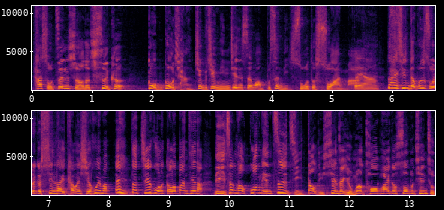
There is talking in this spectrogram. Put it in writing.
他所争取的刺客。够不够强，具不具民间声望，不是你说的算嘛？对啊，赖清德不是组了一个信赖台湾协会吗？哎、欸，那结果呢？搞了半天啊，李正浩光连自己到底现在有没有偷拍都说不清楚，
